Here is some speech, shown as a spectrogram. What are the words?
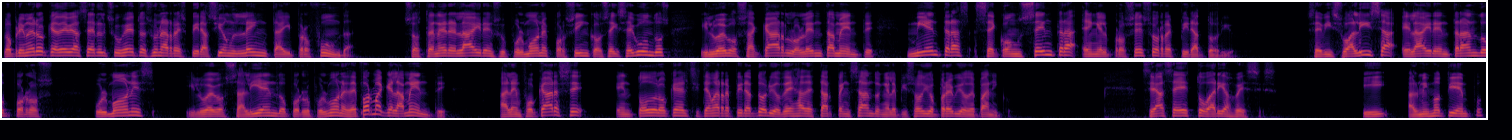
Lo primero que debe hacer el sujeto es una respiración lenta y profunda, sostener el aire en sus pulmones por 5 o 6 segundos y luego sacarlo lentamente mientras se concentra en el proceso respiratorio. Se visualiza el aire entrando por los pulmones y luego saliendo por los pulmones, de forma que la mente, al enfocarse en todo lo que es el sistema respiratorio, deja de estar pensando en el episodio previo de pánico. Se hace esto varias veces y al mismo tiempo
